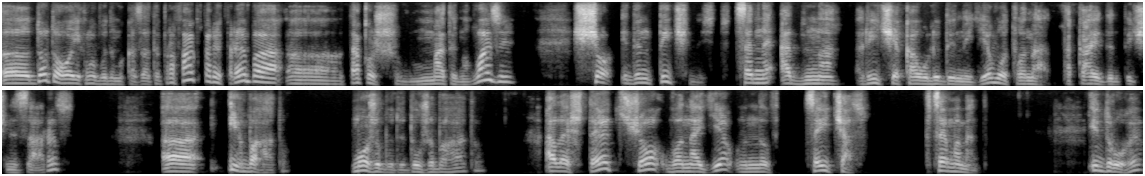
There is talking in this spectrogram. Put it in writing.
Е, До того, як ми будемо казати про фактори, треба е, також мати на увазі, що ідентичність це не одна річ, яка у людини є. От вона така ідентичність зараз. Е, їх багато, може бути дуже багато, але ж те, що вона є в цей час, в цей момент. І друге,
